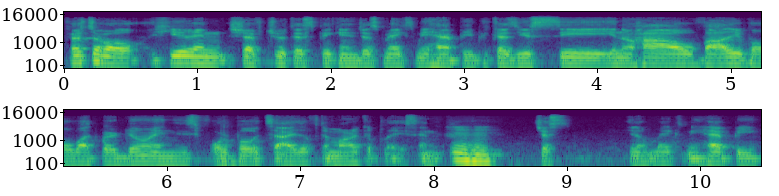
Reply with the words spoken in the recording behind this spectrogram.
First of all, hearing Chef Chute speaking just makes me happy because you see, you know, how valuable what we're doing is for both sides of the marketplace, and mm-hmm. just, you know, makes me happy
